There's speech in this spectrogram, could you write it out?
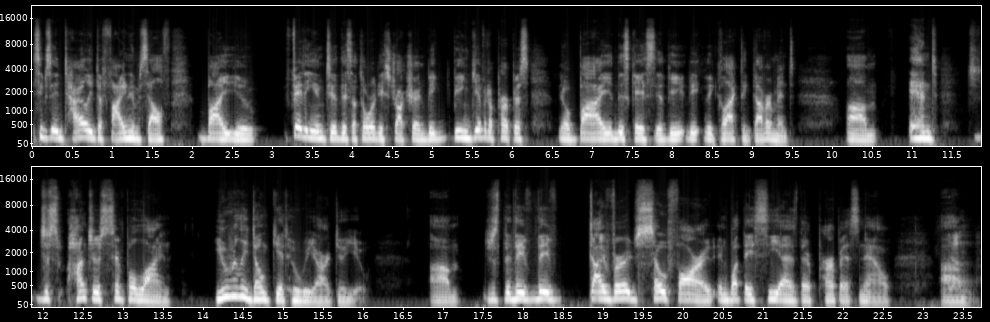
seems to entirely define himself by you fitting into this authority structure and being being given a purpose, you know, by in this case the the, the galactic government. Um, and just Hunter's simple line, "You really don't get who we are, do you?" Um, just they've they've diverged so far in, in what they see as their purpose now. Um, it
